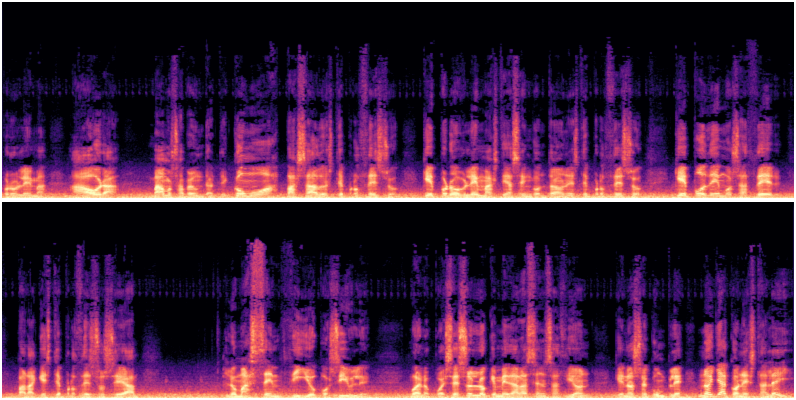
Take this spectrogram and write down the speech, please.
problema. Ahora, Vamos a preguntarte, ¿cómo has pasado este proceso? ¿Qué problemas te has encontrado en este proceso? ¿Qué podemos hacer para que este proceso sea lo más sencillo posible. Bueno, pues eso es lo que me da la sensación que no se cumple, no ya con esta ley.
